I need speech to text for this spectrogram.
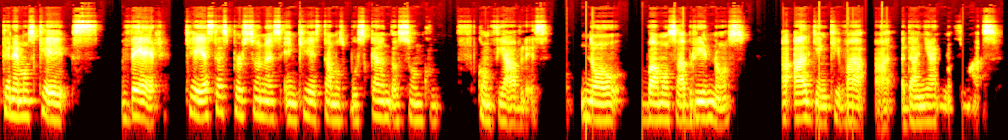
Tenemos que ver que estas personas en que estamos buscando son confiables. No vamos a abrirnos a alguien que va a dañarnos más.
